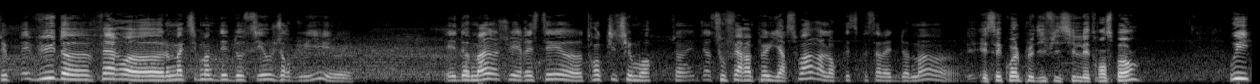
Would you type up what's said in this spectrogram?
J'ai prévu de faire euh, le maximum des dossiers aujourd'hui. Et, et demain, je vais rester euh, tranquille chez moi. J'en ai déjà souffert un peu hier soir, alors qu'est-ce que ça va être demain Et c'est quoi le plus difficile, les transports? Oui.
